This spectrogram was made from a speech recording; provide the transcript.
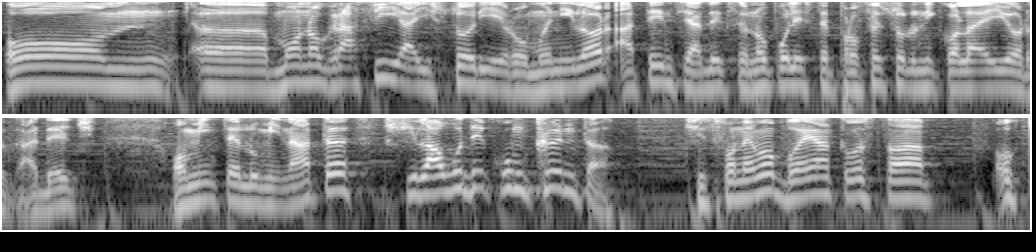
o uh, monografie a istoriei românilor. Atenție, Adexenopol este profesorul Nicolae Iorga, deci o minte luminată și l-aude cum cântă. Și spune, mă, băiatul ăsta ok,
